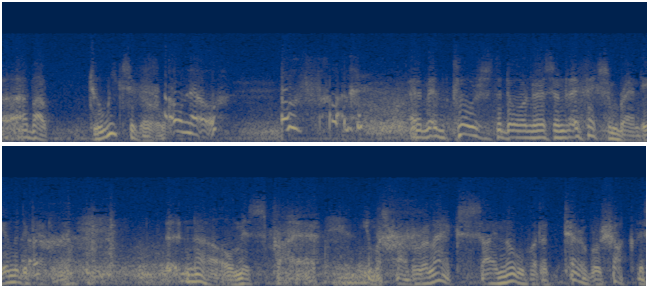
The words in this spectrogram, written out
Uh, about two weeks ago. Oh, no. Oh, father. Uh, uh, close the door, nurse, and fetch some brandy in the decanter. Uh, now, Miss Pryor, you must try to relax. I know what a terrible shock this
